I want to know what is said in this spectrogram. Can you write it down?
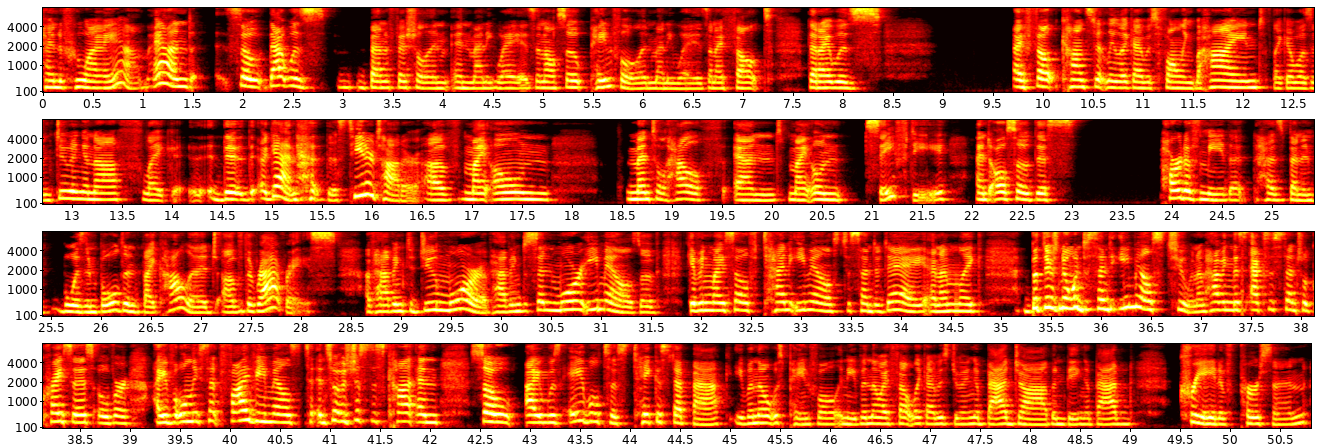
kind of who I am. And so that was beneficial in in many ways and also painful in many ways. And I felt that I was I felt constantly like I was falling behind, like I wasn't doing enough, like the, the again this teeter totter of my own mental health and my own safety and also this part of me that has been was emboldened by college of the rat race of having to do more of having to send more emails of giving myself 10 emails to send a day. And i'm like but there's no one to send emails to. And i'm having this existential crisis over i've only sent five emails to, and so it was just this con and so i was able to take a step back even though it was painful and even though i felt like i was doing a bad job and being a bad creative person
